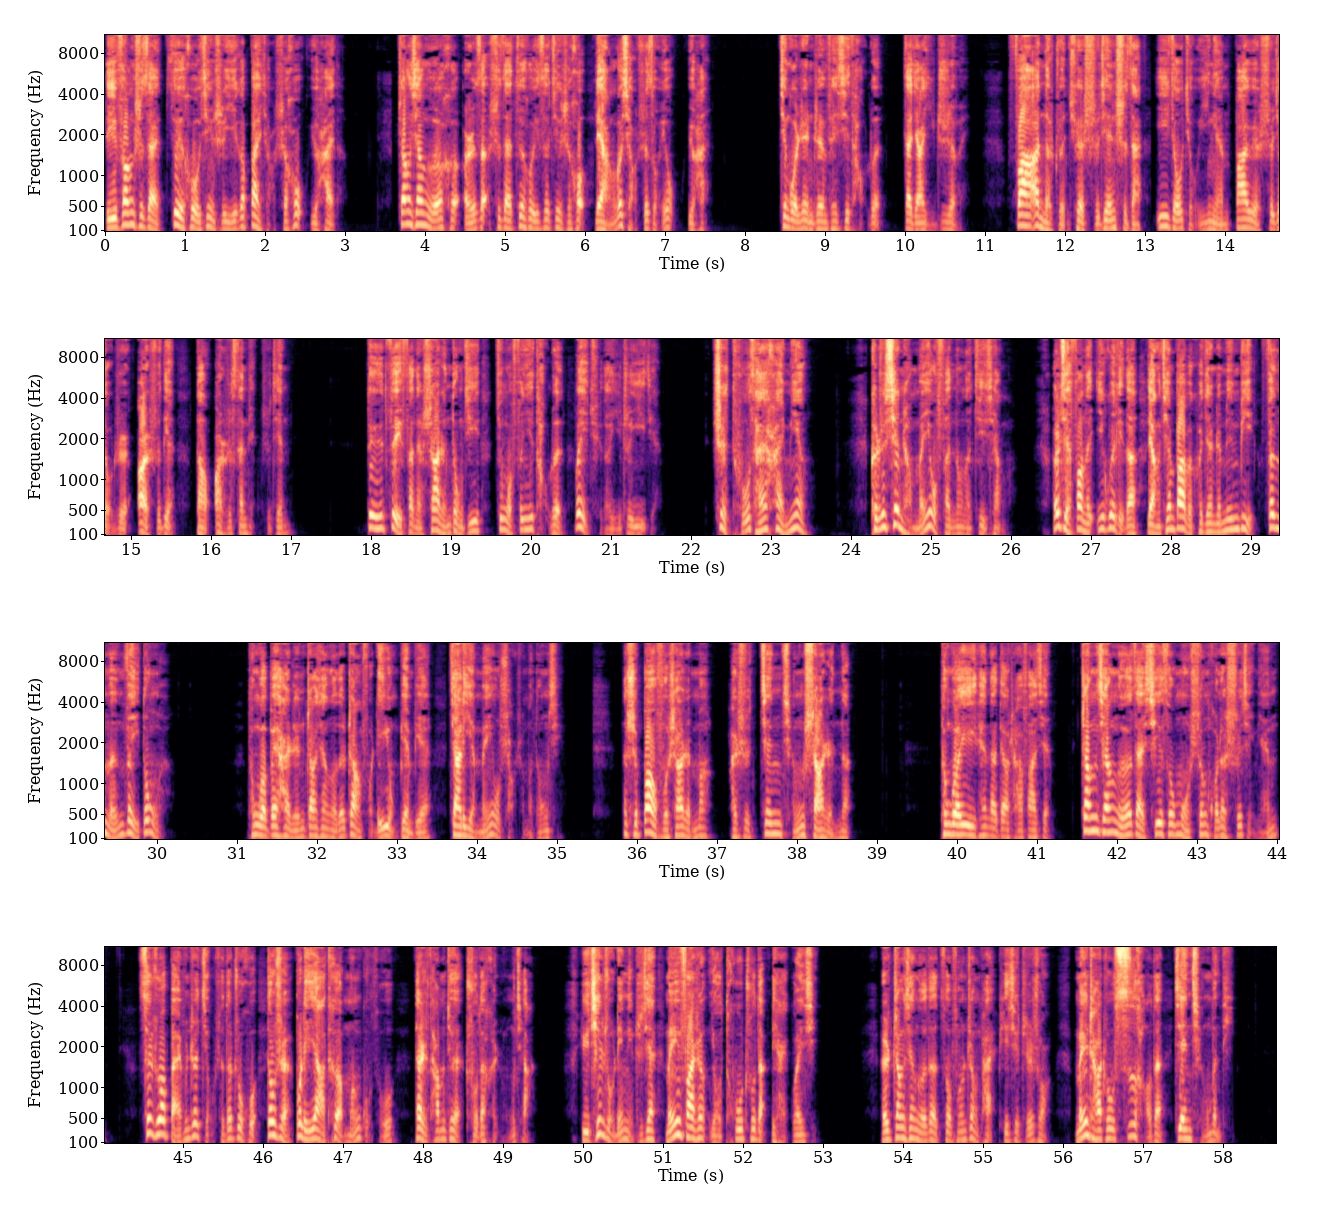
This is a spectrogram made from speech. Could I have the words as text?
李芳是在最后进食一个半小时后遇害的，张香娥和儿子是在最后一次进食后两个小时左右遇害。经过认真分析讨论。大家一致认为，发案的准确时间是在一九九一年八月十九日二十点到二十三点之间。对于罪犯的杀人动机，经过分析讨论，未取得一致意见，是图财害命。可是现场没有翻动的迹象啊，而且放在衣柜里的两千八百块钱人民币分文未动啊。通过被害人张香娥的丈夫李勇辨别，家里也没有少什么东西，那是报复杀人吗？还是奸情杀人呢？通过一天的调查发现，张香娥在西苏木生活了十几年。虽说百分之九十的住户都是布里亚特蒙古族，但是他们却处得很融洽，与亲属邻里之间没发生有突出的利害关系。而张香娥的作风正派，脾气直爽，没查出丝毫的奸情问题。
